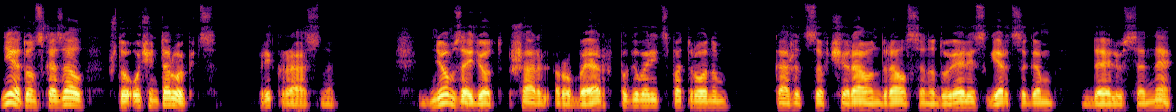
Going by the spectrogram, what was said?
Нет, он сказал, что очень торопится. Прекрасно. Днем зайдет Шарль Робер поговорить с патроном. Кажется, вчера он дрался на дуэли с герцогом де Люсене.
